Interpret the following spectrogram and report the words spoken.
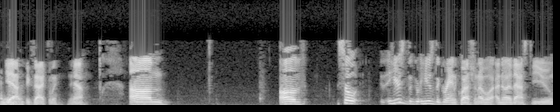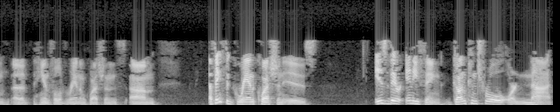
Any Yeah, them. exactly. Yeah. Um. Of so here's the here's the grand question. I, I know I've asked you a handful of random questions. Um, I think the grand question is: Is there anything, gun control or not?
